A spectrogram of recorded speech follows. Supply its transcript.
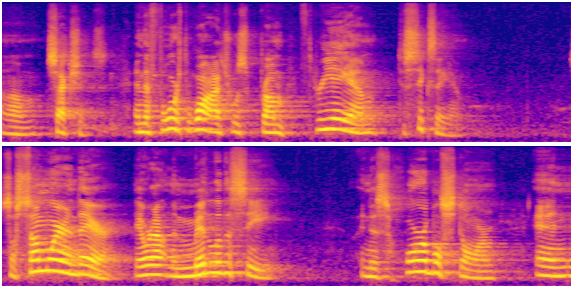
um, sections. And the fourth watch was from 3 a.m. to 6 a.m. So, somewhere in there, they were out in the middle of the sea in this horrible storm. And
